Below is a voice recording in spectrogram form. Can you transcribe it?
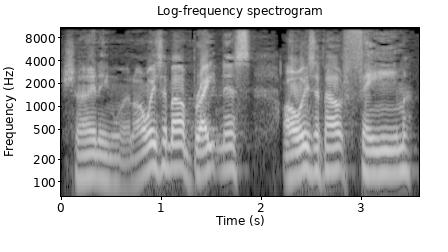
shining one. Always about brightness, always about fame.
